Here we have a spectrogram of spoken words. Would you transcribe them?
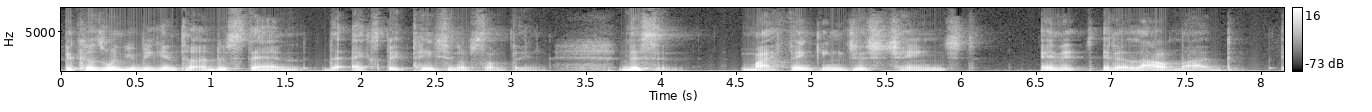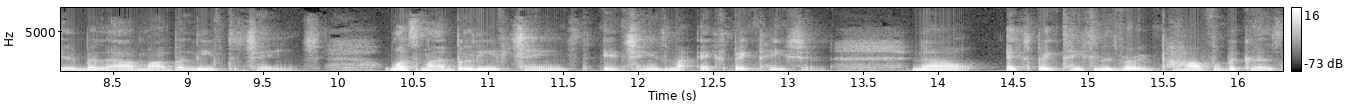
Because when you begin to understand the expectation of something, listen, my thinking just changed and it, it allowed my it allowed my belief to change. Once my belief changed, it changed my expectation. Now, expectation is very powerful because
